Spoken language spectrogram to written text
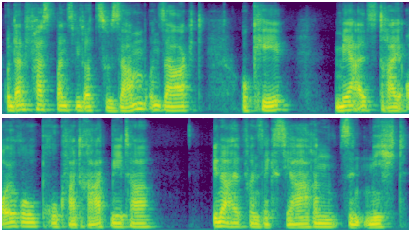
Und dann fasst man es wieder zusammen und sagt, okay, mehr als drei Euro pro Quadratmeter innerhalb von sechs Jahren sind nicht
